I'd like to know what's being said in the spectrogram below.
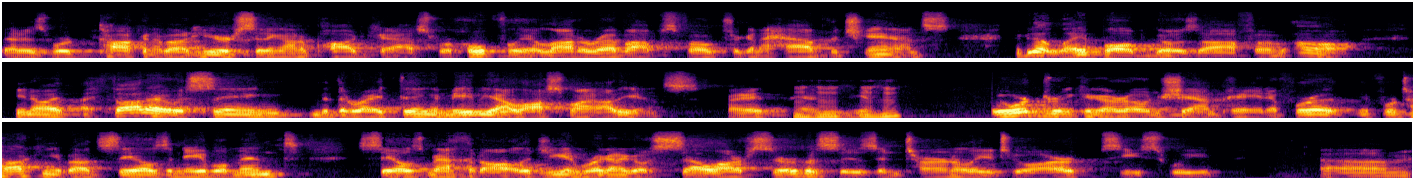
That is, we're talking about here, sitting on a podcast where hopefully a lot of RevOps folks are going to have the chance. Maybe that light bulb goes off of, oh, you know, I, I, thought I was saying the right thing, and maybe I lost my audience, right? Mm-hmm, and mm-hmm. We weren't drinking our own champagne. If we're if we're talking about sales enablement, sales methodology, and we're going to go sell our services internally to our C-suite, um,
